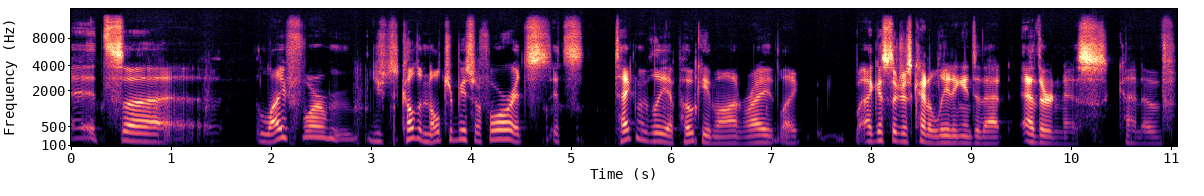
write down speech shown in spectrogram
It's uh life form you called it an ultra beast before it's it's technically a pokemon right like i guess they're just kind of leading into that otherness kind of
